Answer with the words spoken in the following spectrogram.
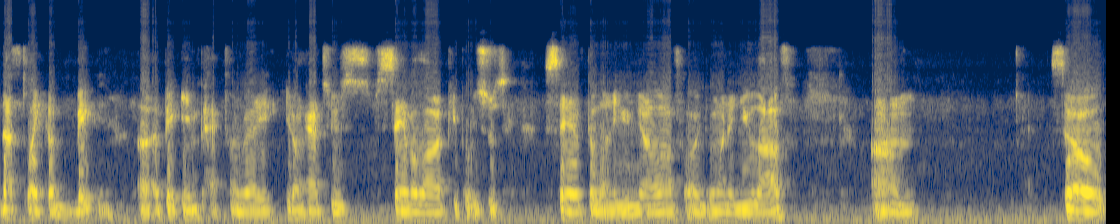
that's like a big a big impact already. You don't have to save a lot of people. You just save the one that you know of or the one that you love. Um, so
